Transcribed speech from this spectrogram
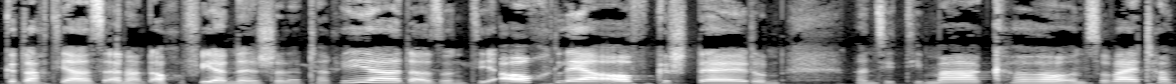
gedacht, ja, das erinnert auch wie an eine Gelateria, da sind die auch leer aufgestellt und man sieht die Marke und so weiter.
